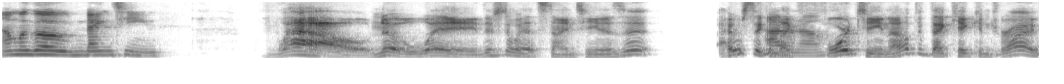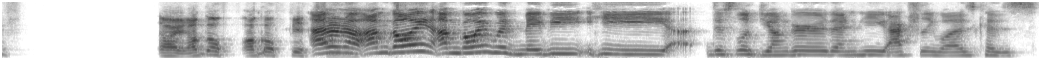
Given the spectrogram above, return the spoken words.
I'm gonna go 19. Wow, no way. There's no way that's 19, is it? I was thinking I like know. 14. I don't think that kid can drive. All right, I'll go. I'll go 15. I don't know. I'm going. I'm going with maybe he just looked younger than he actually was because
